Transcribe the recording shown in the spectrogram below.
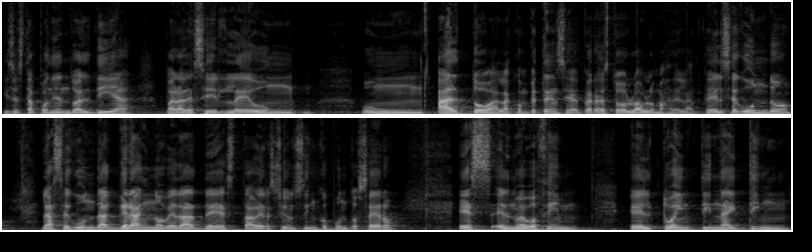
y se está poniendo al día para decirle un, un alto a la competencia, pero esto lo hablo más adelante. El segundo, la segunda gran novedad de esta versión 5.0 es el nuevo theme, el 2019.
